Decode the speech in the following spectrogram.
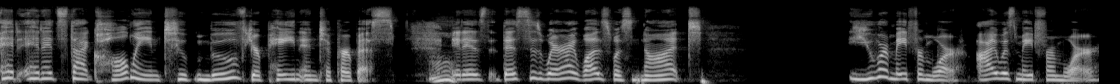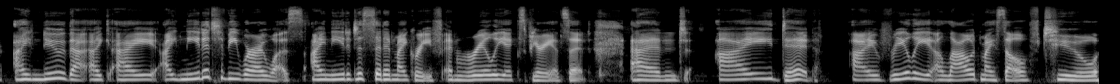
it, and it's that calling to move your pain into purpose Mm. It is, this is where I was, was not, you were made for more. I was made for more. I knew that like I I needed to be where I was. I needed to sit in my grief and really experience it. And I did. I really allowed myself to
